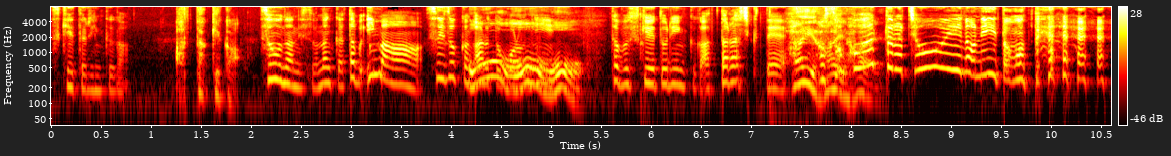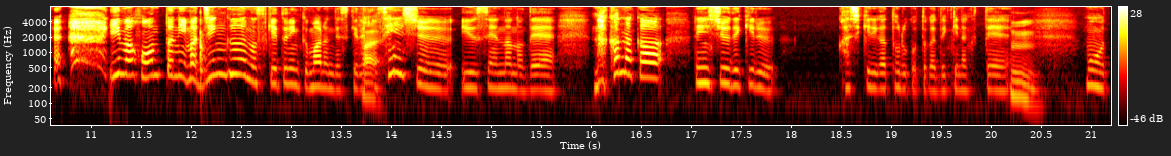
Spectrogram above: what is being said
スケートリンクが。あったっけか。そうなんですよ。なんか多分今水族館があるところに多分スケートリンクがあったらしくて、はいはいはいそこあったら超いいのにと思って 今本当に、まあ、神宮のスケートリンクもあるんですけど、はい選手優先なのでなかなか練習できる貸し切りが取ることができなくて、うんもう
